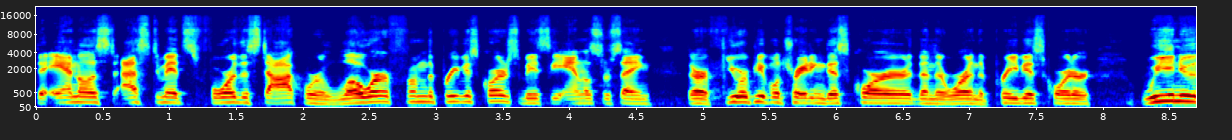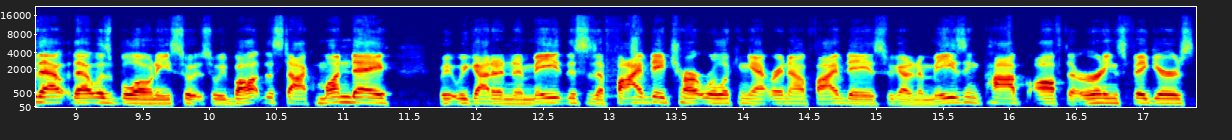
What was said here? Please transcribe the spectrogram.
The analyst estimates for the stock were lower from the previous quarter. So basically, analysts were saying there are fewer people trading this quarter than there were in the previous quarter. We knew that that was baloney. So, so we bought the stock Monday. We, we got an amazing, this is a five day chart we're looking at right now, five days. So we got an amazing pop off the earnings figures.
